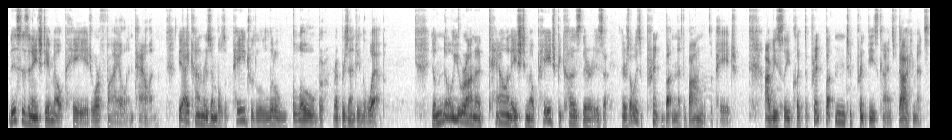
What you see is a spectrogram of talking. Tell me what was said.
This is an HTML page or file in Talon. The icon resembles a page with a little globe representing the web. You'll know you are on a Talon HTML page because there is a there's always a print button at the bottom of the page. Obviously, click the print button to print these kinds of documents.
